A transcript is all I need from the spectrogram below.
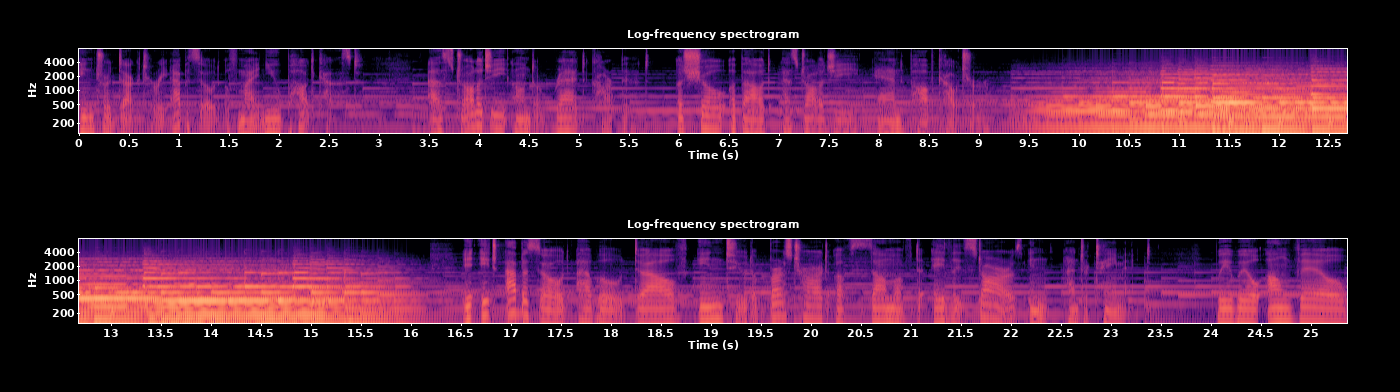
introductory episode of my new podcast, Astrology on the Red Carpet, a show about astrology and pop culture. Each episode, I will delve into the birth chart of some of the A-list stars in entertainment. We will unveil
